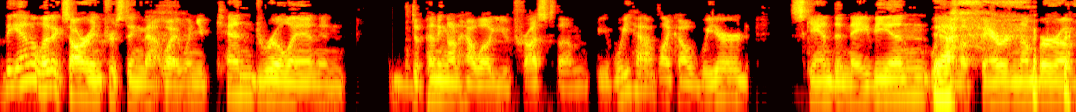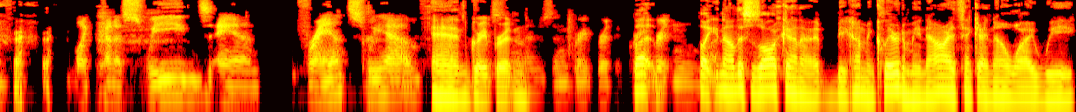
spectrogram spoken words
the analytics are interesting that way when you can drill in and depending on how well you trust them, we have like a weird Scandinavian. We Yeah. have a fair number of like kind of Swedes and France. We have And Great Britain. And Great Britain. Great But- Britain. But you know, this is all kind of becoming clear to me now. I think I know why we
